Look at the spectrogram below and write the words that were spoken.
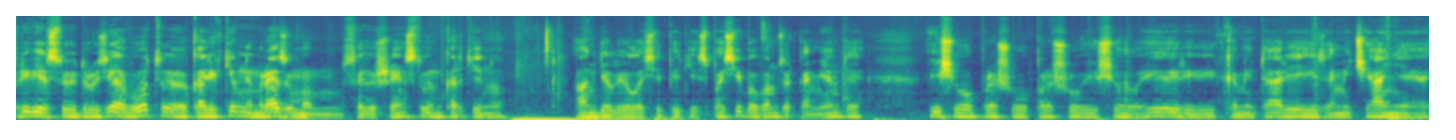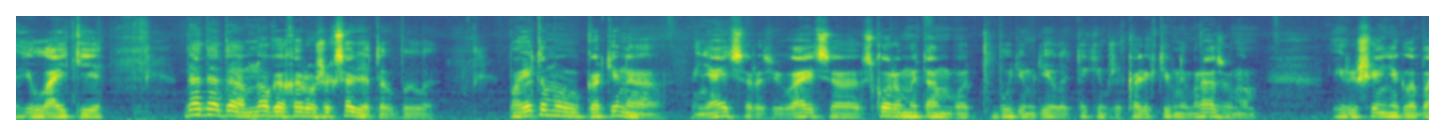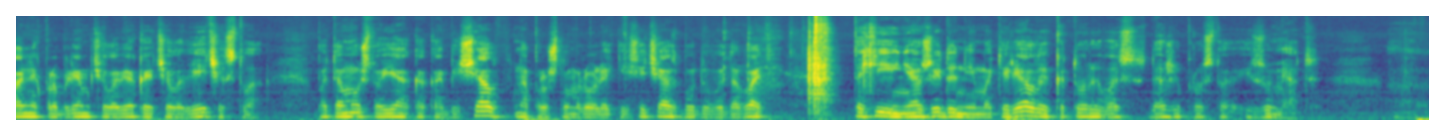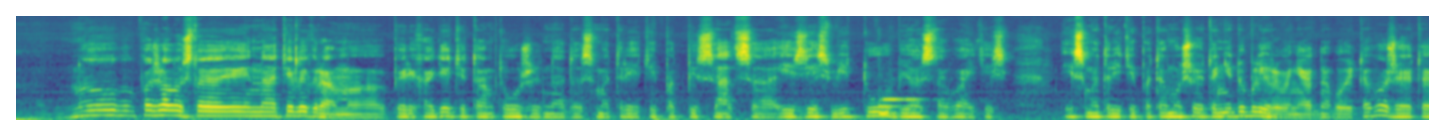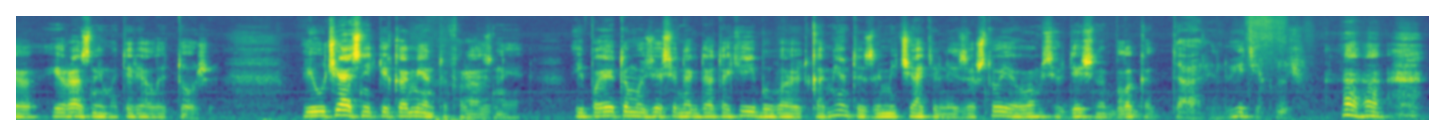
Приветствую, друзья. Вот э, коллективным разумом совершенствуем картину «Ангел велосипедист». Спасибо вам за комменты. Еще прошу, прошу еще и комментарии, и замечания, и лайки. Да-да-да, много хороших советов было. Поэтому картина меняется, развивается. Скоро мы там вот будем делать таким же коллективным разумом и решение глобальных проблем человека и человечества. Потому что я, как обещал на прошлом ролике, сейчас буду выдавать такие неожиданные материалы, которые вас даже просто изумят. Ну, пожалуйста, и на Телеграм переходите, там тоже надо смотреть и подписаться. И здесь в Ютубе оставайтесь и смотрите, потому что это не дублирование одного и того же, это и разные материалы тоже. И участники комментов разные. И поэтому здесь иногда такие бывают комменты замечательные, за что я вам сердечно благодарен. Видите, ключ?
